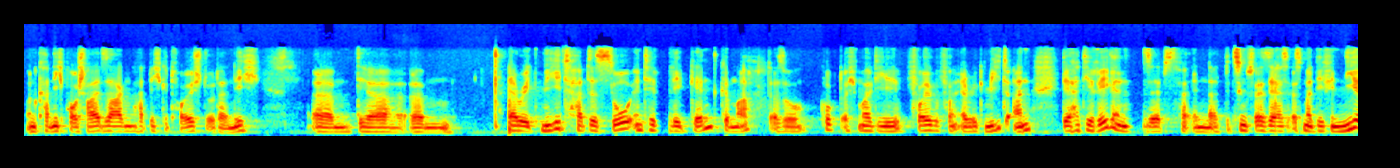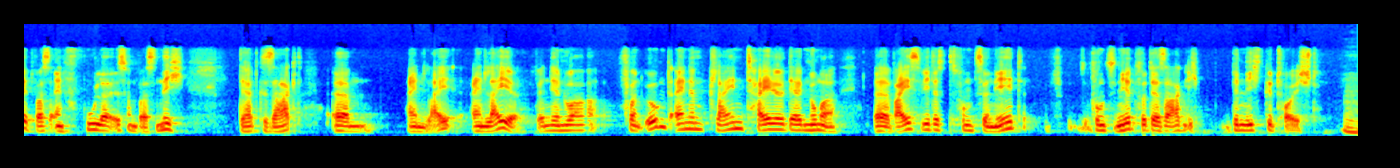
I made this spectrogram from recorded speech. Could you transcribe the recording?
und kann nicht pauschal sagen, hat mich getäuscht oder nicht. Ähm, der ähm, Eric Mead hat es so intelligent gemacht, also guckt euch mal die Folge von Eric Mead an, der hat die Regeln selbst verändert, beziehungsweise er hat erstmal definiert, was ein Fooler ist und was nicht. Der hat gesagt, ähm, ein, Laie, ein Laie, wenn der nur von irgendeinem kleinen Teil der Nummer äh, weiß, wie das funktioniert, funktioniert, wird er sagen, ich bin nicht getäuscht. Mhm,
